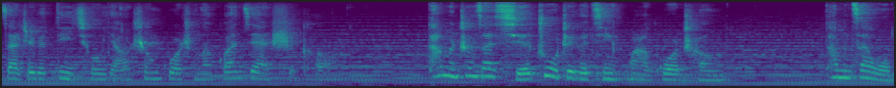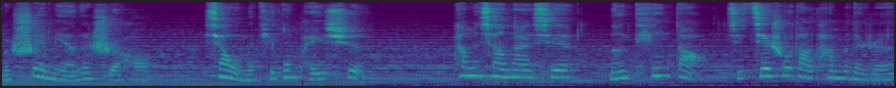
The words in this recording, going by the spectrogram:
在这个地球扬升过程的关键时刻，他们正在协助这个进化过程。他们在我们睡眠的时候向我们提供培训，他们向那些能听到及接收到他们的人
